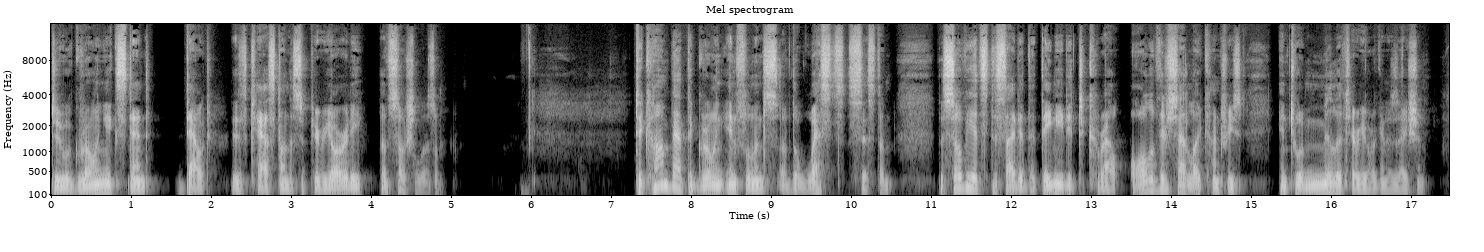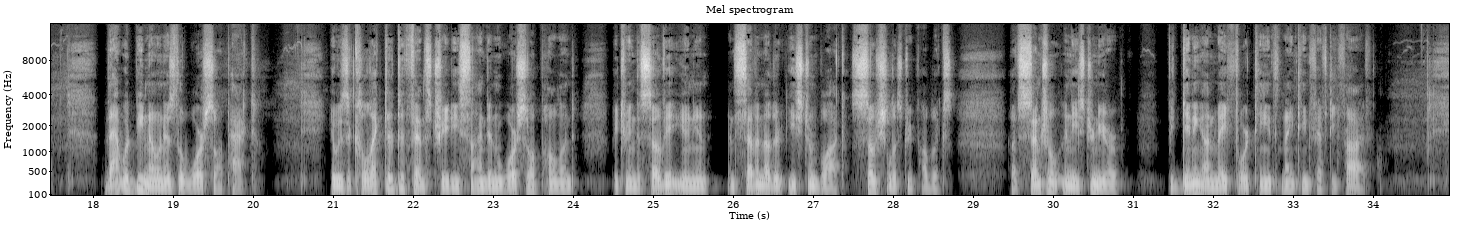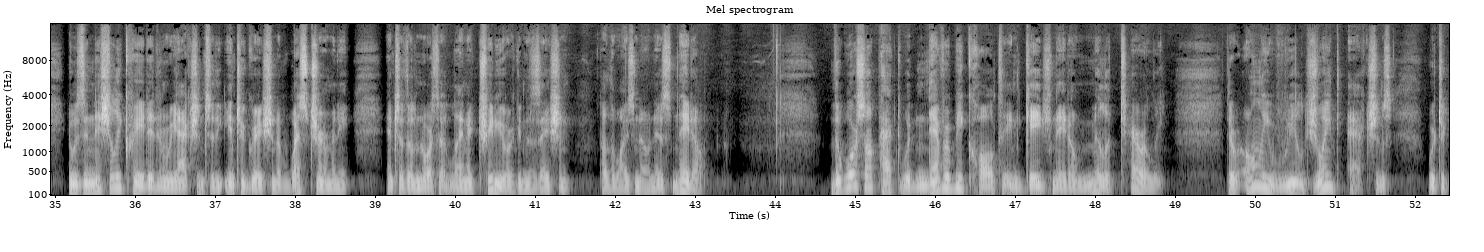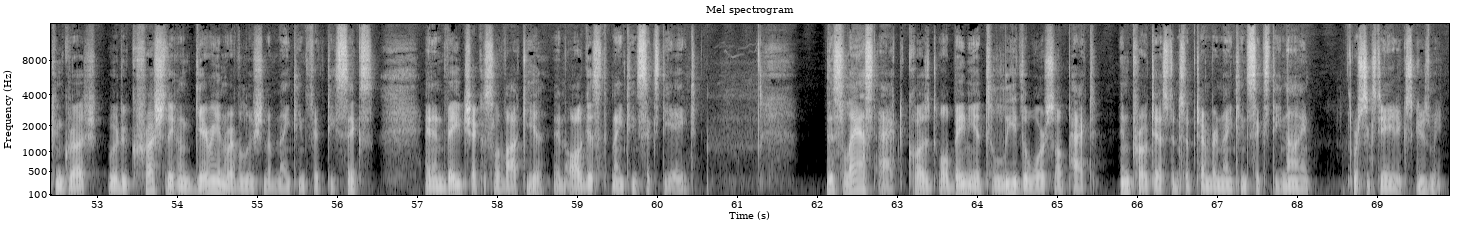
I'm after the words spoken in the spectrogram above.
To a growing extent, doubt is cast on the superiority of socialism. To combat the growing influence of the West's system, the Soviets decided that they needed to corral all of their satellite countries into a military organization. That would be known as the Warsaw Pact. It was a collective defense treaty signed in Warsaw, Poland, between the Soviet Union and seven other Eastern Bloc socialist republics of Central and Eastern Europe, beginning on May 14, 1955. It was initially created in reaction to the integration of West Germany into the North Atlantic Treaty Organization, otherwise known as NATO. The Warsaw Pact would never be called to engage NATO militarily. Their only real joint actions were to, congrush, were to crush the Hungarian Revolution of 1956 and invade Czechoslovakia in August 1968. This last act caused Albania to leave the Warsaw Pact in protest in September 1969, or 68, excuse me.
